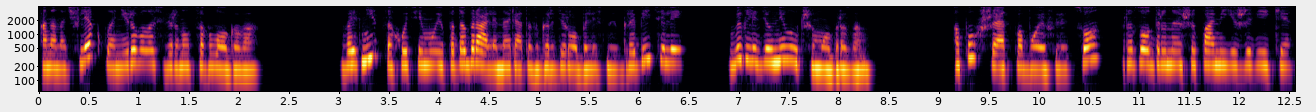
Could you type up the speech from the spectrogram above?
А на ночлег планировалось вернуться в логово. Возница, хоть ему и подобрали наряд из гардероба лесных грабителей, выглядел не лучшим образом. Опухшее от побоев лицо, разодранное шипами ежевики,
